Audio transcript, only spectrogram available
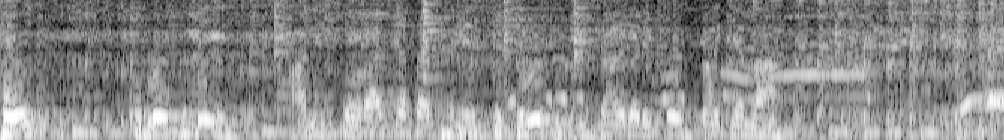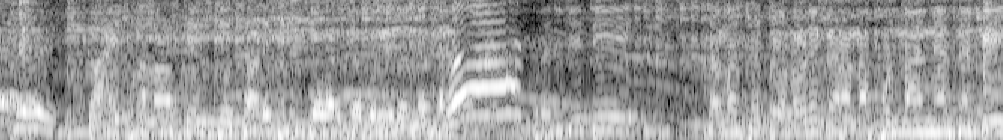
फौज रोखली आणि स्वराज्याचा धनी सुखरूप विशाळगडी पोचता केला. काय झाला असेल तो साडेतीनशे वर्षापूर्वी प्रचिती समस्त दोनवडेकरांना पुन्हा आणण्यासाठी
